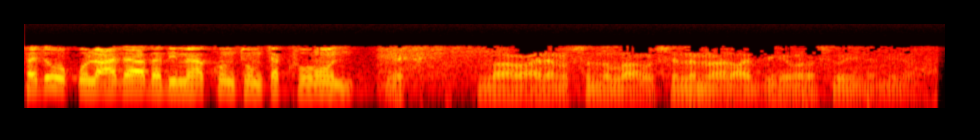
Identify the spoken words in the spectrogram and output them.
فذوقوا العذاب بما كنتم تكفرون. الله أعلم صلى الله وسلم على عبده ورسوله نبينا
